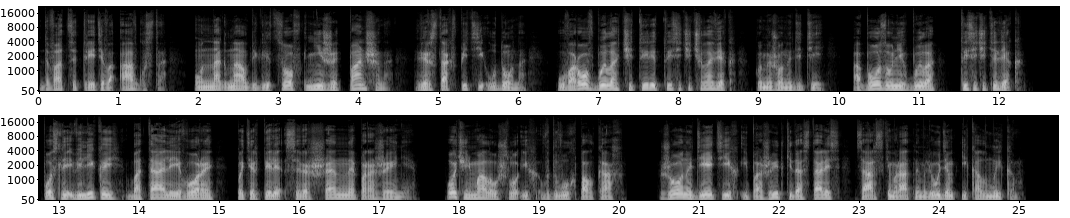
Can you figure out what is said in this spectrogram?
23 августа он нагнал беглецов ниже Паншина, в верстах в пяти у Дона. У воров было 4000 человек, кроме жен и детей. Обоза у них было тысячи телег. После Великой баталии воры потерпели совершенное поражение. Очень мало ушло их в двух полках. Жены, дети их и пожитки достались царским ратным людям и калмыкам.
